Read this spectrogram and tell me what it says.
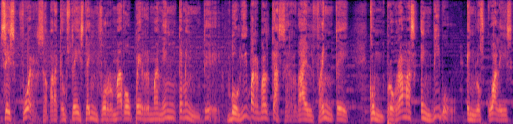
se esfuerza para que usted esté informado permanentemente. Bolívar Balcácer da el frente con programas en vivo en los cuales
